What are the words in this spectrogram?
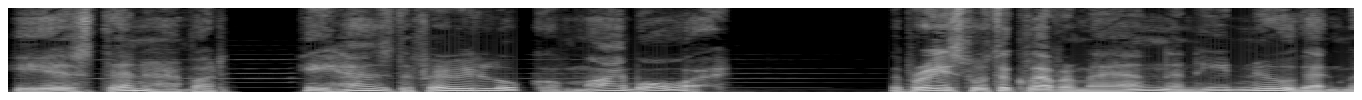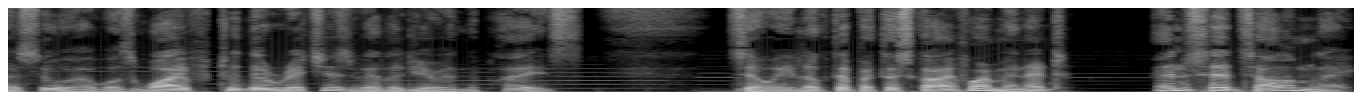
He is thinner, but he has the very look of my boy. The priest was a clever man, and he knew that Messua was wife to the richest villager in the place. So he looked up at the sky for a minute and said solemnly,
